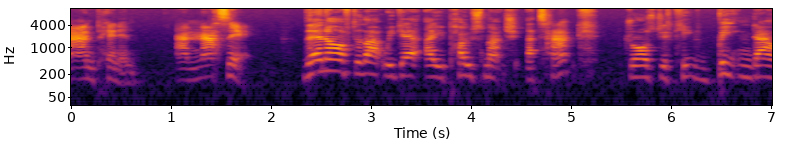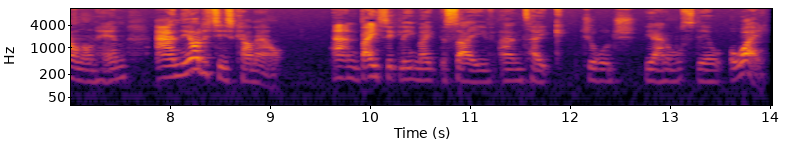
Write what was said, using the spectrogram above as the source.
and pin him. And that's it. Then after that, we get a post-match attack. Droz just keeps beating down on him, and the oddities come out and basically make the save and take George the Animal Steele away.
